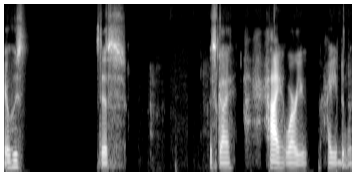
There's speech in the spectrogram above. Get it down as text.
Yo, who's this? This guy. Hi, how are you? How you doing?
